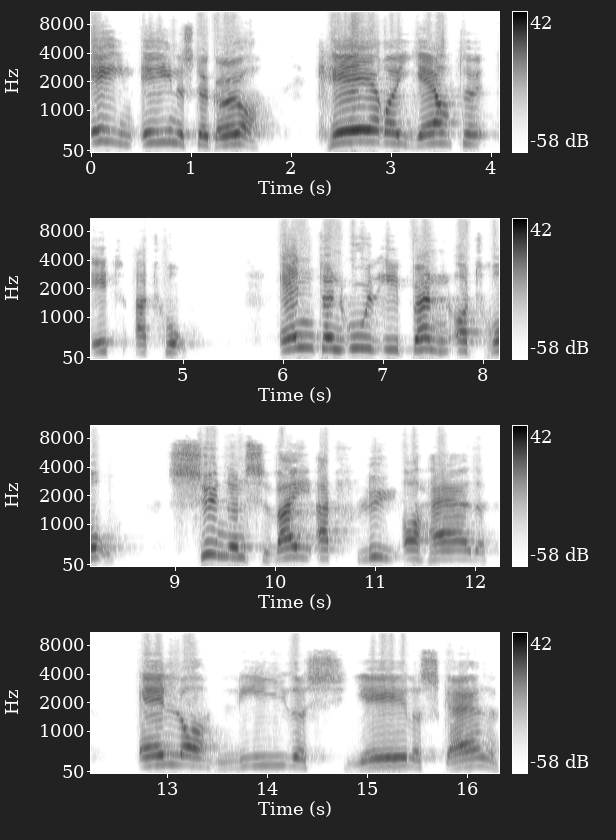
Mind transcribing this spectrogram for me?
en eneste gøre. Kære hjerte et af to. Enten ud i bøn og tro, syndens vej at fly og hade, eller lide sjæle skade.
